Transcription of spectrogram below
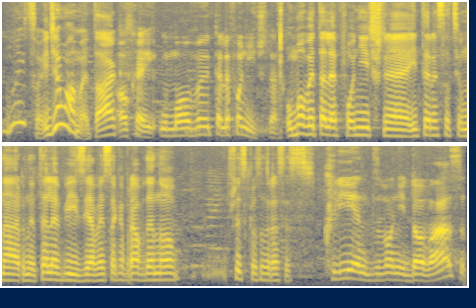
No i co? I działamy, tak? Okej, umowy telefoniczne. Umowy telefoniczne, internet stacjonarny, telewizja, więc tak naprawdę no wszystko co teraz jest Klient dzwoni do Was,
